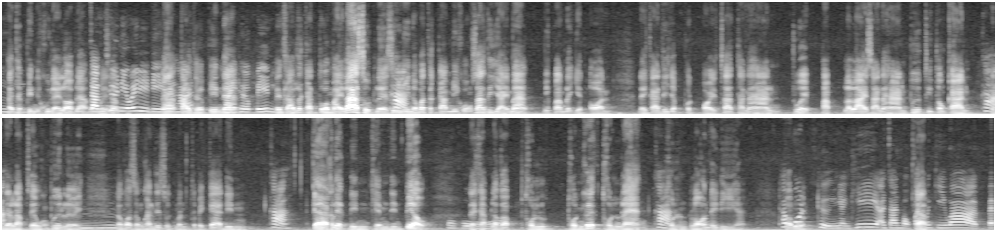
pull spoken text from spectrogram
มไตรเทอร์ปินนี่คุยหลายรอบแล้วมันเหมืจำชื่อกับนี้ไว้ดีๆอ่านะคะไตรเทอร์ปินไตรนะเทอร์ปินเป็นสารสกัดตัวใหม่ล่าสุดเลย ซึ่งค่ะมีนวัตกรรมมีโครงสร้างที่ใหญ่มาก มีความละเอียดอ่อน ในการที่จะปลดปล่อยธาตุอาหาร ช่วยปรับละลายสารอาหารพืชที่ต้องการค่ะในระดับเซลล์ของพืชเลยอืมแล้วก็สำคัญที่สุดมันจะไปแก้ดินค่ะแก้เขาเรียกดินเค็มดินเปรี้ยวโอ้โหนะครับแล้วก็ทนทนเขาเรียกทนแรงค่ะทนร้อนได้ดีฮะถ้าก็หมพูดดถึงอย่างที่อาจารย์บอกไปครับเมื่อกี้ว่าไป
